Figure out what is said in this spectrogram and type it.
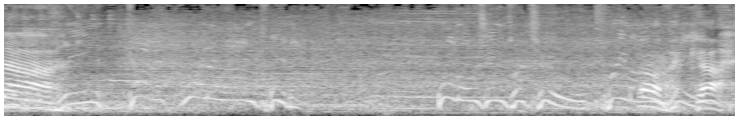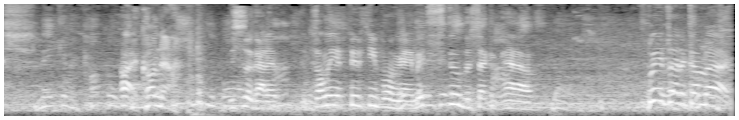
Nah. Oh my gosh. Making a couple. All right, calm down. We still got it. It's only a 15 point game. It's still the second half. Please try to come back.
